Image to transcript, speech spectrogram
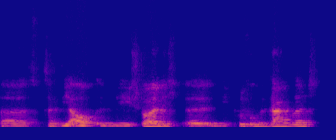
äh, sozusagen die auch in die steuerlich, äh, in die Prüfung gegangen sind.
